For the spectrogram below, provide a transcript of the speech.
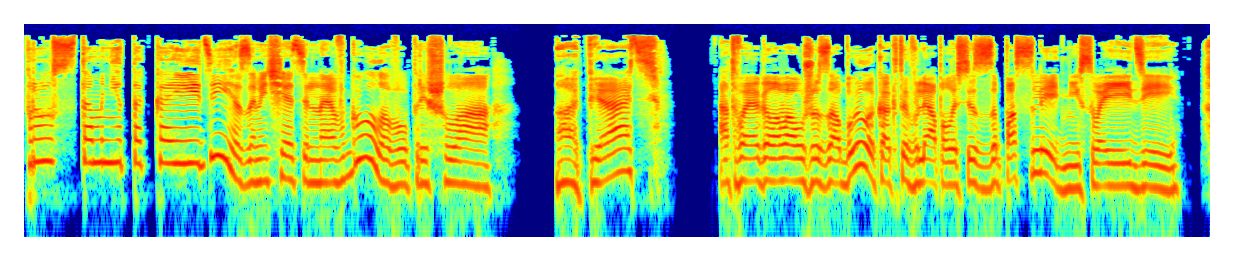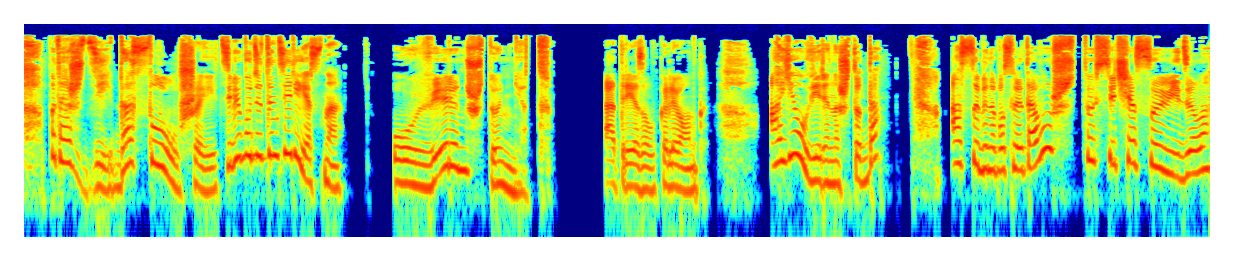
«Просто мне такая идея замечательная в голову пришла». «Опять? А твоя голова уже забыла, как ты вляпалась из-за последней своей идеи?» «Подожди, дослушай, тебе будет интересно». «Уверен, что нет», — отрезал Калеонг. «А я уверена, что да. Особенно после того, что сейчас увидела».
